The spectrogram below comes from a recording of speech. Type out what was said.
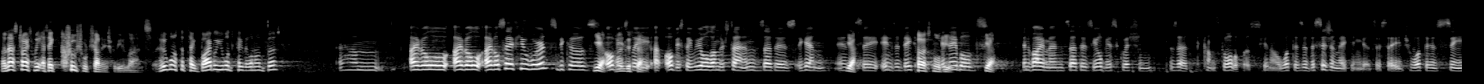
And that strikes me as a crucial challenge for the alliance. Who wants to take Baiba? You want to take that one on first? Um, I will, I will, I will say a few words because yeah, obviously, uh, obviously, we all understand that is again in yeah. the in the data-enabled yeah. environment. That is the obvious question that comes to all of us. You know, what is the decision making at this age? What is the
